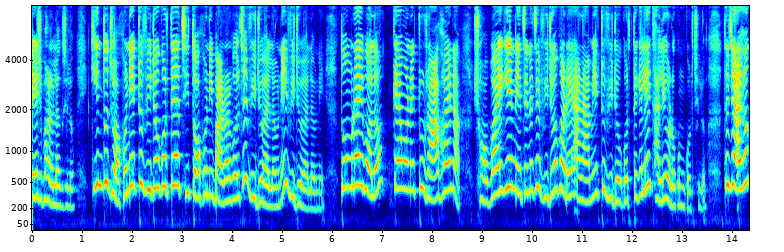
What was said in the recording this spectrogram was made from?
বেশ ভালো লাগছিল। কিন্তু যখনই একটু ভিডিও করতে যাচ্ছি, তখনই বারবার বলছে ভিডিও অ্যালাউ নেই ভিডিও অ্যালাউ নেই। তোমরাই বলো কেমন একটু রাগ হয় না? সবাই গিয়ে নেচে নেচে ভিডিও করে আর আমি একটু ভিডিও করতে গেলেই খালি ওরকম করছিল। তো যাই হোক,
